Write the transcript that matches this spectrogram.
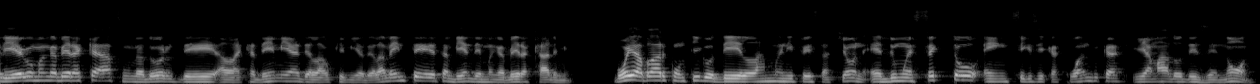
Diego Mangabeira acá, fundador de la Academia de la Alquimia de la Mente también de Mangabeira Academy. Voy a hablar contigo de la manifestación, eh, de un efecto en física cuántica llamado de Zenon.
